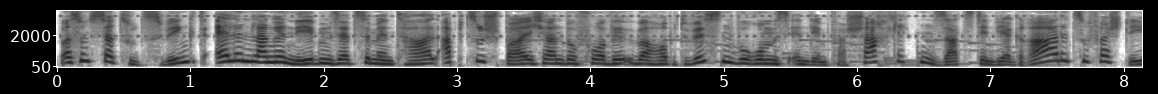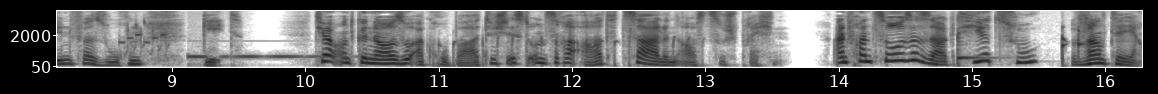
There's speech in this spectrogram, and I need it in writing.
was uns dazu zwingt, ellenlange Nebensätze mental abzuspeichern, bevor wir überhaupt wissen, worum es in dem verschachtelten Satz, den wir gerade zu verstehen versuchen, geht. Tja, und genauso akrobatisch ist unsere Art, Zahlen auszusprechen. Ein Franzose sagt hierzu 21,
